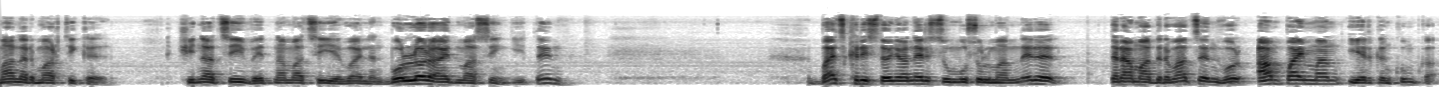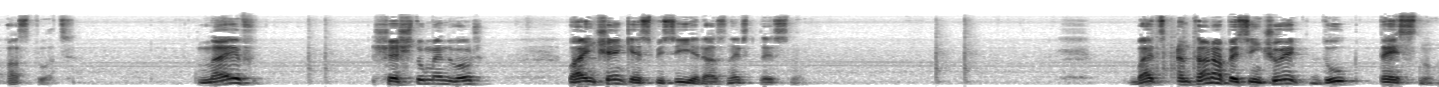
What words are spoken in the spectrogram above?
մանր մարդիկը չինացի, վետնամացի եւ այլն բոլորը այդ մասին գիտեն բայց քրիստոնյաներս ու մուսուլմանները տրամադրված են որ անպայման երկնքում կա Աստված նաև շեշտում են որ բայն չենք այսպիսի երազներ տեսնում Բայց ընդհանրապես ինչու եք դուք տեսնում։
